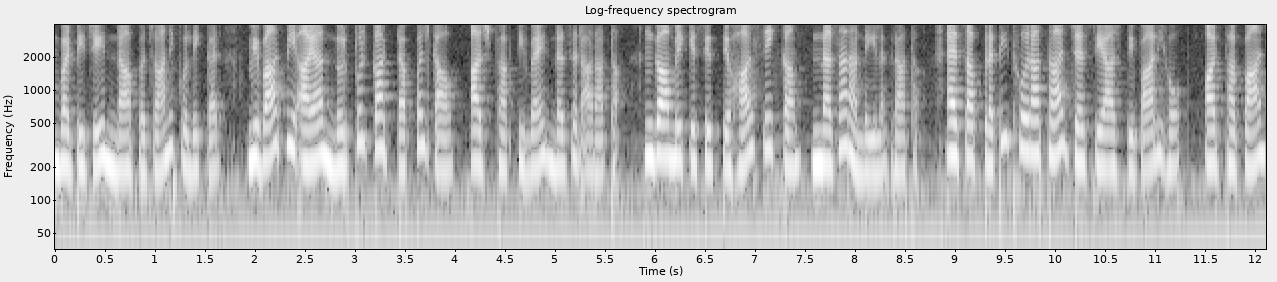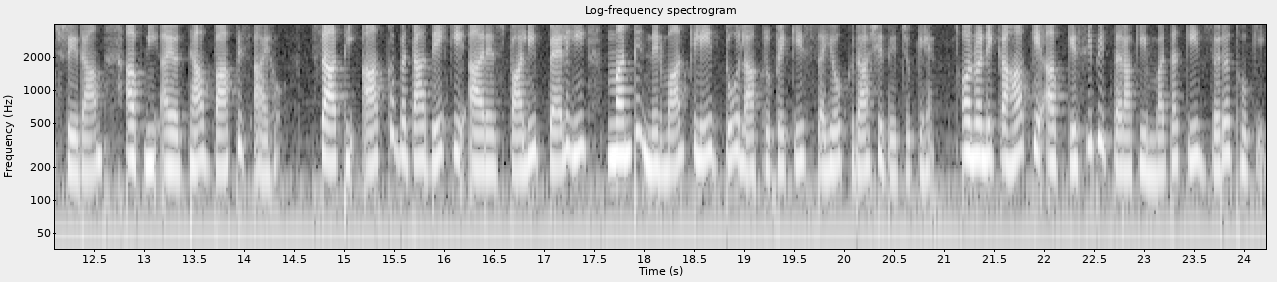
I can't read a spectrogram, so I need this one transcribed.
व डीजे न बजाने को लेकर विवाद में आया नूरपुर का टप्पल गाँव आज भक्तिमय नज़र आ रहा था। गाँव में किसी त्योहार से कम नज़ारा नहीं लग रहा था। ऐसा प्रतीत हो रहा था जैसे आज दिवाली हो और भगवान श्री राम अपनी अयोध्या वापस आए हो। साथ ही आपको बता दें कि आर एस बाली पहले ही मंदिर निर्माण के लिए दो लाख रुपए की सहयोग राशि दे चुके हैं। उन्होंने कहा कि अब किसी भी तरह की मदद की ज़रूरत होगी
